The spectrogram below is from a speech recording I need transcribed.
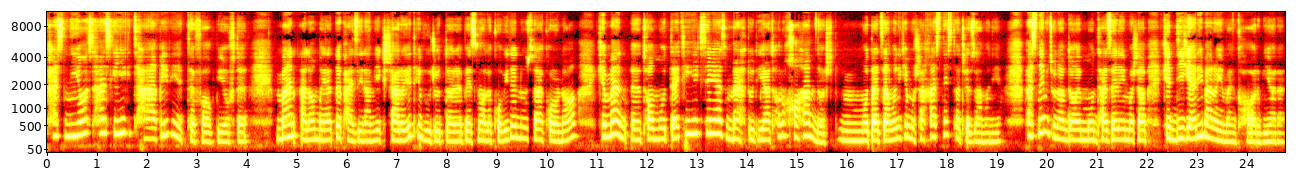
پس نیاز هست که یک تغییری اتفاق بیفته. من الان باید بپذیرم یک شرایطی وجود داره به اسم حالا کووید 19 کرونا که من تا مدتی یک سری از محدودیت ها رو خواهم داشت. مدت زمانی که مشخص نیست تا چه زمانیه. پس نمی‌تونم دائم منتظر این باشم که دیگری برای من کار بیاره.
